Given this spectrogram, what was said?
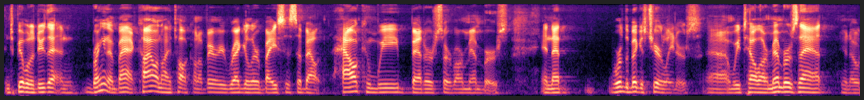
and to be able to do that and bringing it back. Kyle and I talk on a very regular basis about how can we better serve our members, and that we're the biggest cheerleaders. Uh, we tell our members that, you know,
